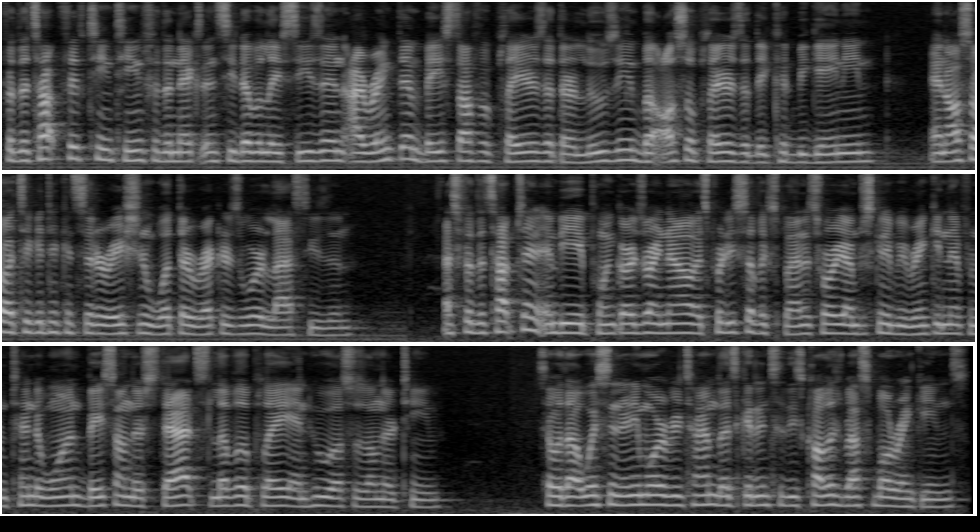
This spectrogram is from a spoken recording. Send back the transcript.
For the top 15 teams for the next NCAA season, I rank them based off of players that they're losing, but also players that they could be gaining, and also I took into consideration what their records were last season. As for the top 10 NBA point guards right now, it's pretty self explanatory. I'm just going to be ranking them from 10 to 1 based on their stats, level of play, and who else is on their team. So without wasting any more of your time, let's get into these college basketball rankings.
